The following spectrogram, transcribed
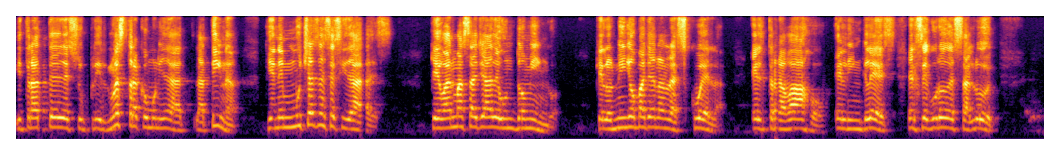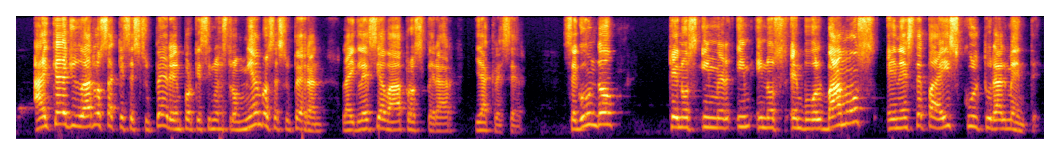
y trate de suplir. Nuestra comunidad latina tiene muchas necesidades que van más allá de un domingo. Que los niños vayan a la escuela, el trabajo, el inglés, el seguro de salud. Hay que ayudarlos a que se superen porque si nuestros miembros se superan, la iglesia va a prosperar y a crecer. Segundo, que nos, envolvamos en este país culturalmente.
